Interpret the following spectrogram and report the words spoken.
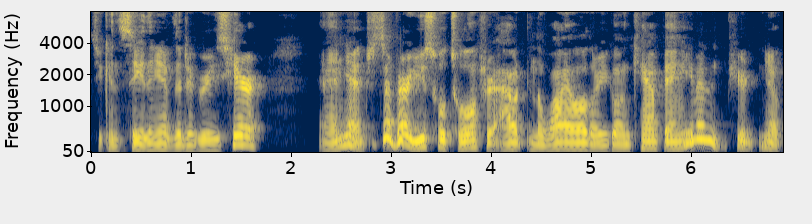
As you can see, then you have the degrees here. And yeah, just a very useful tool if you're out in the wild or you're going camping, even if you're, you know,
